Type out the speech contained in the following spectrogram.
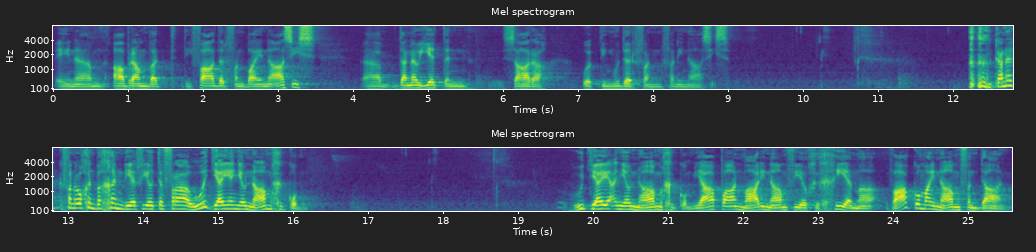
en ehm um, Abraham wat die vader van baie nasies ehm um, dan nou heet en Sarah ook die moeder van van die nasies. Kan ek vanoggend begin deur vir jou te vra hoe het jy in jou naam gekom? Hoe het jy aan jou naam gekom? Ja, pa en ma die naam vir jou gegee, maar waar kom my naam vandaan?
